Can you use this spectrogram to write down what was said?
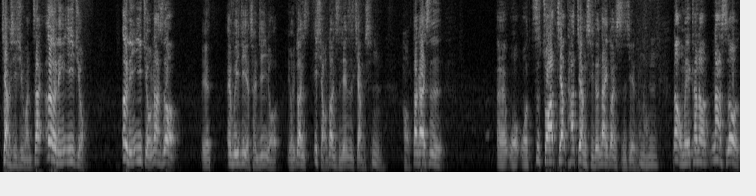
降息循环，在二零一九，二零一九那时候也 FED 也曾经有有一段一小段时间是降息。嗯。好，大概是，呃，我我是抓降它降息的那一段时间。嗯哼。那我们也看到那时候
